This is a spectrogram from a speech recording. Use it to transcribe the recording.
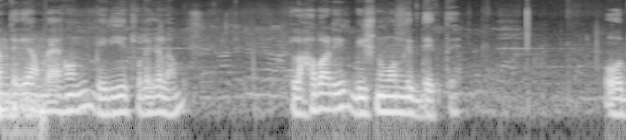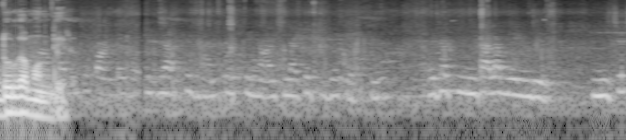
এখান থেকে আমরা এখন বেরিয়ে চলে গেলাম লাহাবাড়ির বিষ্ণু মন্দির দেখতে ও দুর্গা মন্দির। নিচে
